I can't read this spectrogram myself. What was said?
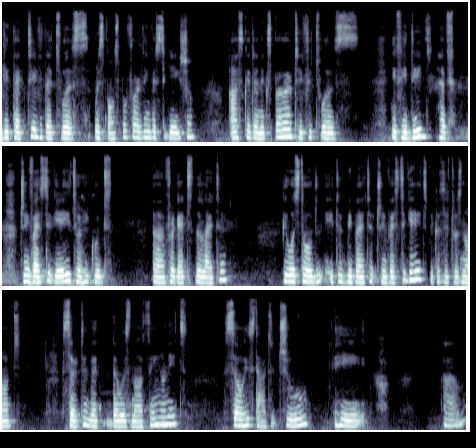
detective that was responsible for the investigation asked an expert if it was if he did have to investigate or he could uh, forget the letter he was told it would be better to investigate because it was not certain that there was nothing on it. So he started to, he, um,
